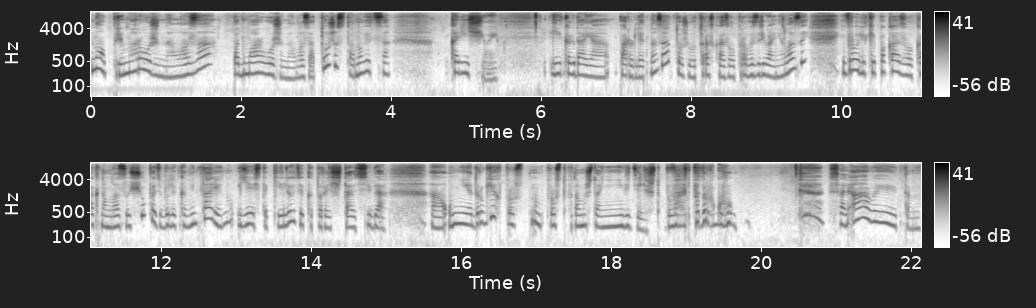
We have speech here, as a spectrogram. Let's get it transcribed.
Но примороженная лоза, подмороженная лоза тоже становится коричневой. И когда я пару лет назад тоже вот рассказывала про вызревание лозы, и в ролике показывала, как нам лозу щупать, были комментарии. Ну, есть такие люди, которые считают себя а, умнее других, просто, ну, просто потому что они не видели, что бывает по-другому. Писали, а вы там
